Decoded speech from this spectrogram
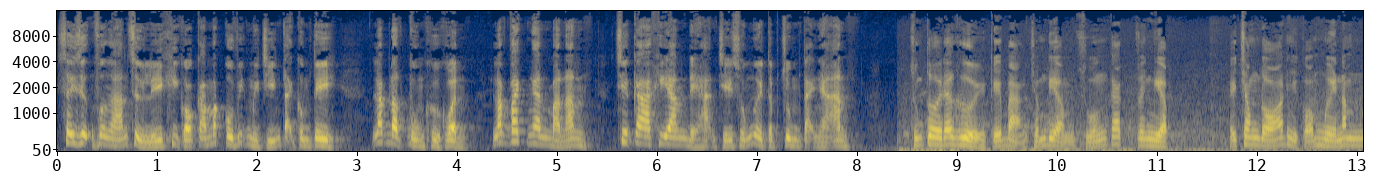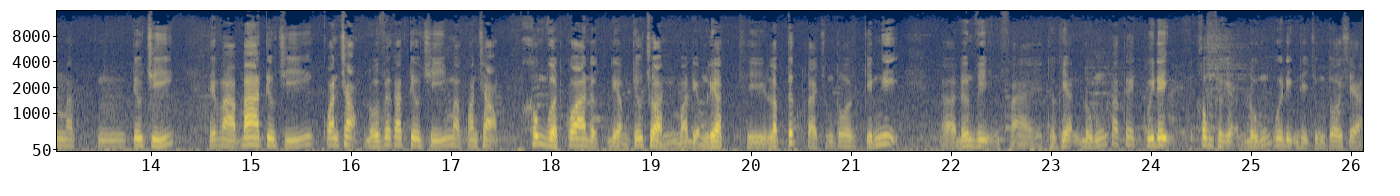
xây dựng phương án xử lý khi có ca mắc COVID-19 tại công ty, lắp đặt buồng khử khuẩn, lắp vách ngăn bàn ăn, chia ca khi ăn để hạn chế số người tập trung tại nhà ăn. Chúng tôi đã gửi cái bảng chấm điểm xuống các doanh nghiệp. Cái trong đó thì có 15 tiêu chí, thế và ba tiêu chí quan trọng đối với các tiêu chí mà quan trọng không vượt qua được điểm tiêu chuẩn và điểm liệt thì lập tức là chúng tôi kiến nghị à, đơn vị phải thực hiện đúng các cái quy định, không thực hiện đúng quy định thì chúng tôi sẽ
